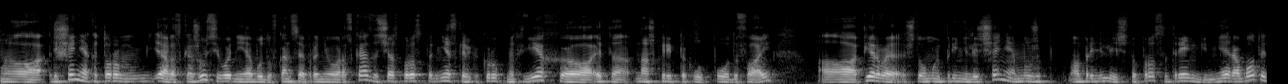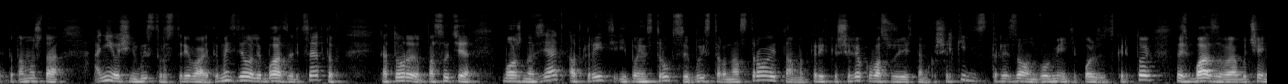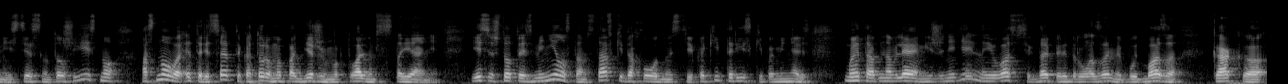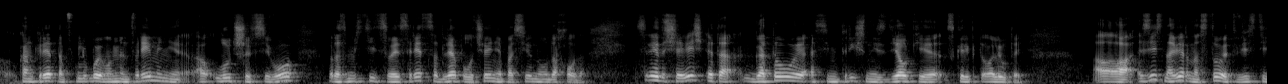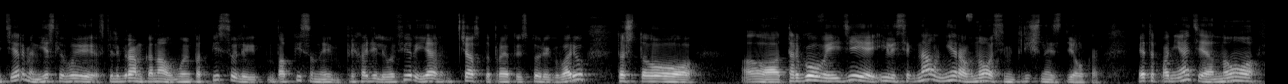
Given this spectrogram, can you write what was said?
а, Решение, о котором я расскажу, сегодня я буду в конце про него рассказывать. Сейчас просто несколько крупных вех. Это наш криптоклуб по DeFi. А, первое, что мы приняли решение, мы уже определились, что просто тренинги не работают, потому что они очень быстро устаревают. И мы сделали базу рецептов, которые, по сути, можно взять, открыть и по инструкции быстро настроить, там, открыть кошелек, у вас уже есть там кошельки децентрализованы, вы умеете пользоваться криптой, то есть базовое обучение, естественно, тоже есть, но основа это рецепты, которые мы поддерживаем в актуальном состоянии. Если что-то изменилось, там ставки доходности, какие-то риски поменялись, мы это обновляем еженедельно, и у вас всегда перед глазами будет база, как э, конкретно в любой момент времени а, лучше всего разместить свои средства для получения пассивного дохода. Следующая вещь это готовые асимметричные сделки с криптовалютой. А, здесь, наверное, стоит ввести термин. Если вы в телеграм-канал мой подписывали, подписаны, приходили в эфир, я часто про эту историю говорю, то что а, торговая идея или сигнал не равно асимметричная сделка. Это понятие, оно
